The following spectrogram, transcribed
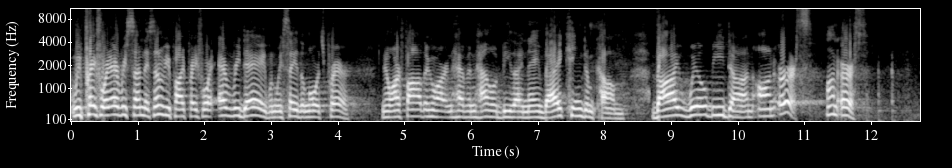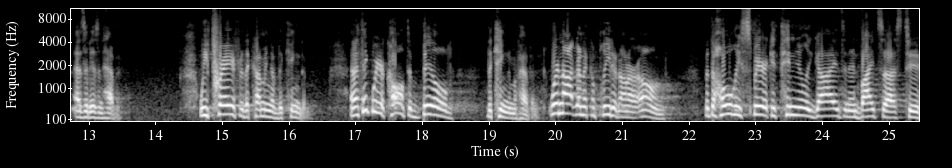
We pray for it every Sunday. Some of you probably pray for it every day when we say the Lord's Prayer. You know, Our Father who art in heaven, hallowed be thy name. Thy kingdom come. Thy will be done on earth, on earth as it is in heaven. We pray for the coming of the kingdom. And I think we are called to build the kingdom of heaven. We're not going to complete it on our own, but the Holy Spirit continually guides and invites us to,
